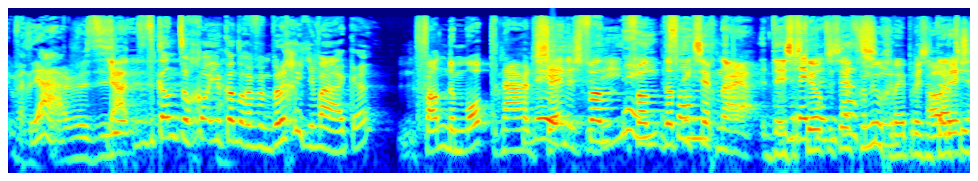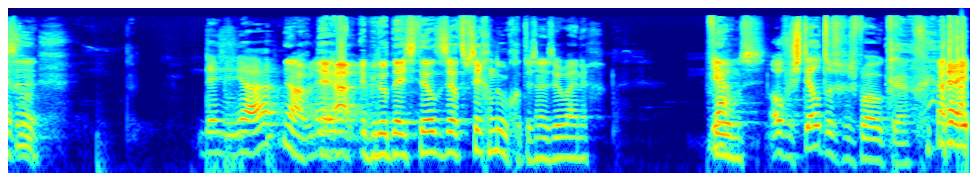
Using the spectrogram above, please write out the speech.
Wat, ja, het Ja, eh, dat kan toch je kan toch even een bruggetje maken? van de mop naar de Nee, scènestudie. van, Nee, van dat van ik zeg, nou ja, deze stilte zegt representatie. genoeg. Oh, Representatie deze is zegt genoeg. Deze, ja. Nou, ja, ik bedoel, deze stilte zegt op zich genoeg. Er zijn zo weinig Ja. films. Over stiltes gesproken. nee,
